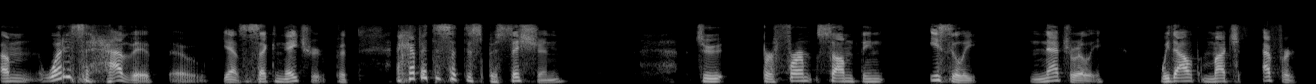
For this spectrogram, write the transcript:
um, what is a habit? Oh, yes, a second nature, but a habit is a disposition to perform something easily, naturally, without much effort.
